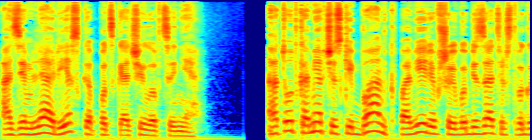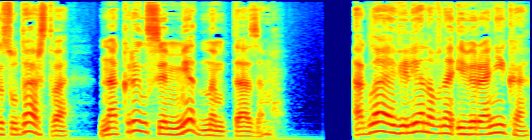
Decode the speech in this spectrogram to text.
а земля резко подскочила в цене. А тот коммерческий банк, поверивший в обязательства государства, накрылся медным тазом. Аглая Веленовна и Вероника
